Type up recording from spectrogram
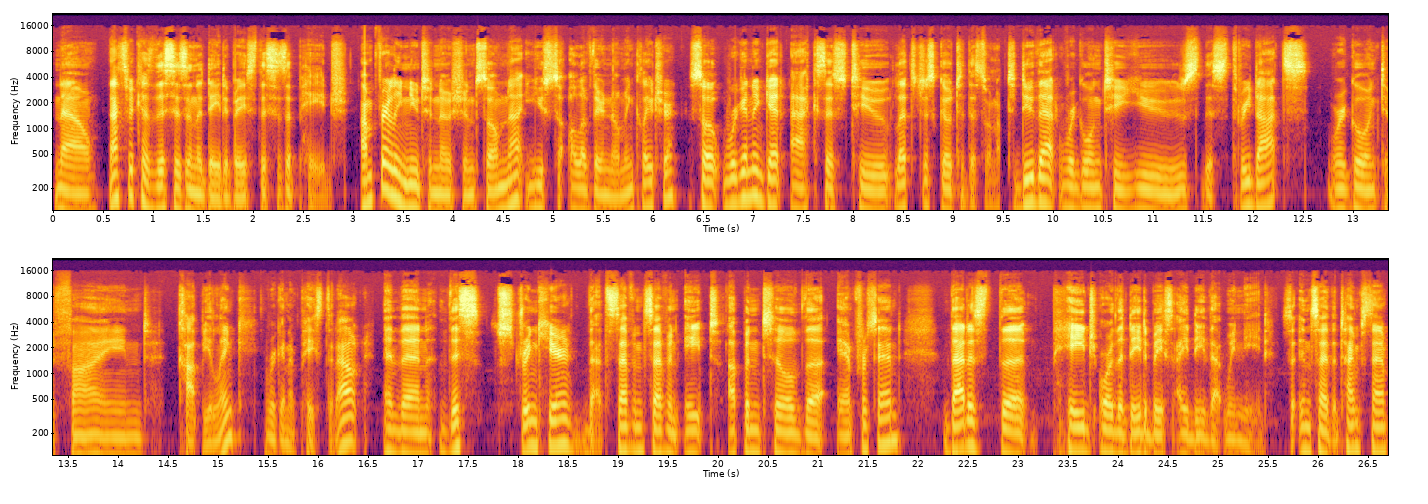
Now, that's because this isn't a database, this is a page. I'm fairly new to Notion, so I'm not used to all of their nomenclature. So we're gonna get access to, let's just go to this one. To do that, we're going to use this three dots. We're going to find copy link. We're going to paste it out. And then this string here, that 778 up until the ampersand, that is the page or the database ID that we need. So inside the timestamp,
